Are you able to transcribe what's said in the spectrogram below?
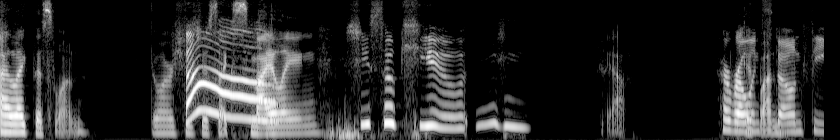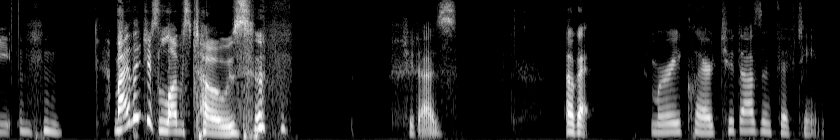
I like this one. The one where she's just like Ah! smiling. she's so cute. Yeah. her Rolling. Stone feet. Miley just loves toes. She does. Okay. Marie Claire 2015.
